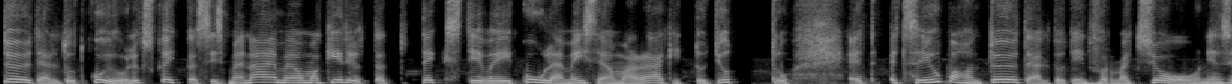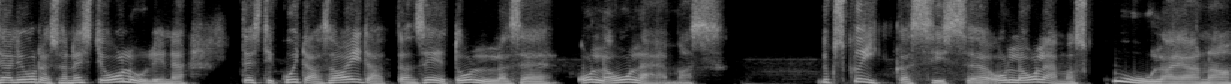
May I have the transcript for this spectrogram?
töödeldud kujul, ükskõik, kas siis me näeme oma kirjutatud teksti või kuuleme ise oma räägitud juttu. Et, et see juba on töödeldud informatsioon ja sealjuures on hästi oluline tõesti, kuidas aidata, on see, et olla see, olla olemas ükskõik, kas siis äh, olla olemas kuulajana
